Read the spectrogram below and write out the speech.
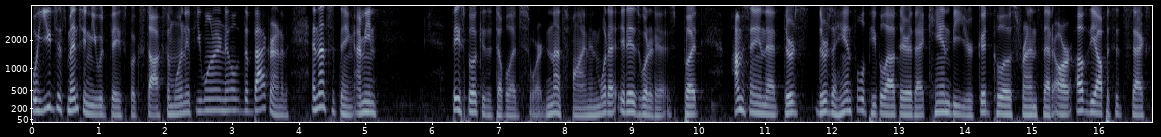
Well, you just mentioned you would Facebook stalk someone if you want to know the background of it. And that's the thing. I mean, Facebook is a double-edged sword, and that's fine. And what it is, what it is. But I'm saying that there's there's a handful of people out there that can be your good close friends that are of the opposite sex,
